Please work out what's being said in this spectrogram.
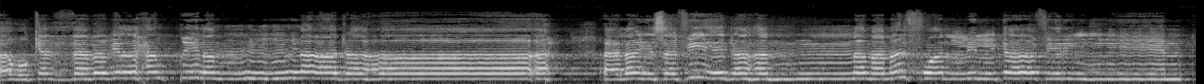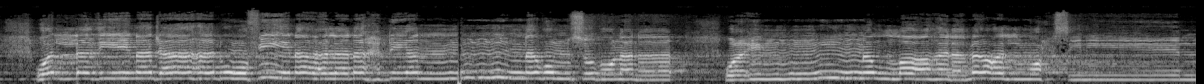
أو كذب بالحق لما جاءه. أليس في جهنم مثوى للكافرين؟ والذين جاهدوا فينا لنهدينهم سبلنا وإن الله لمع المحسنين.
